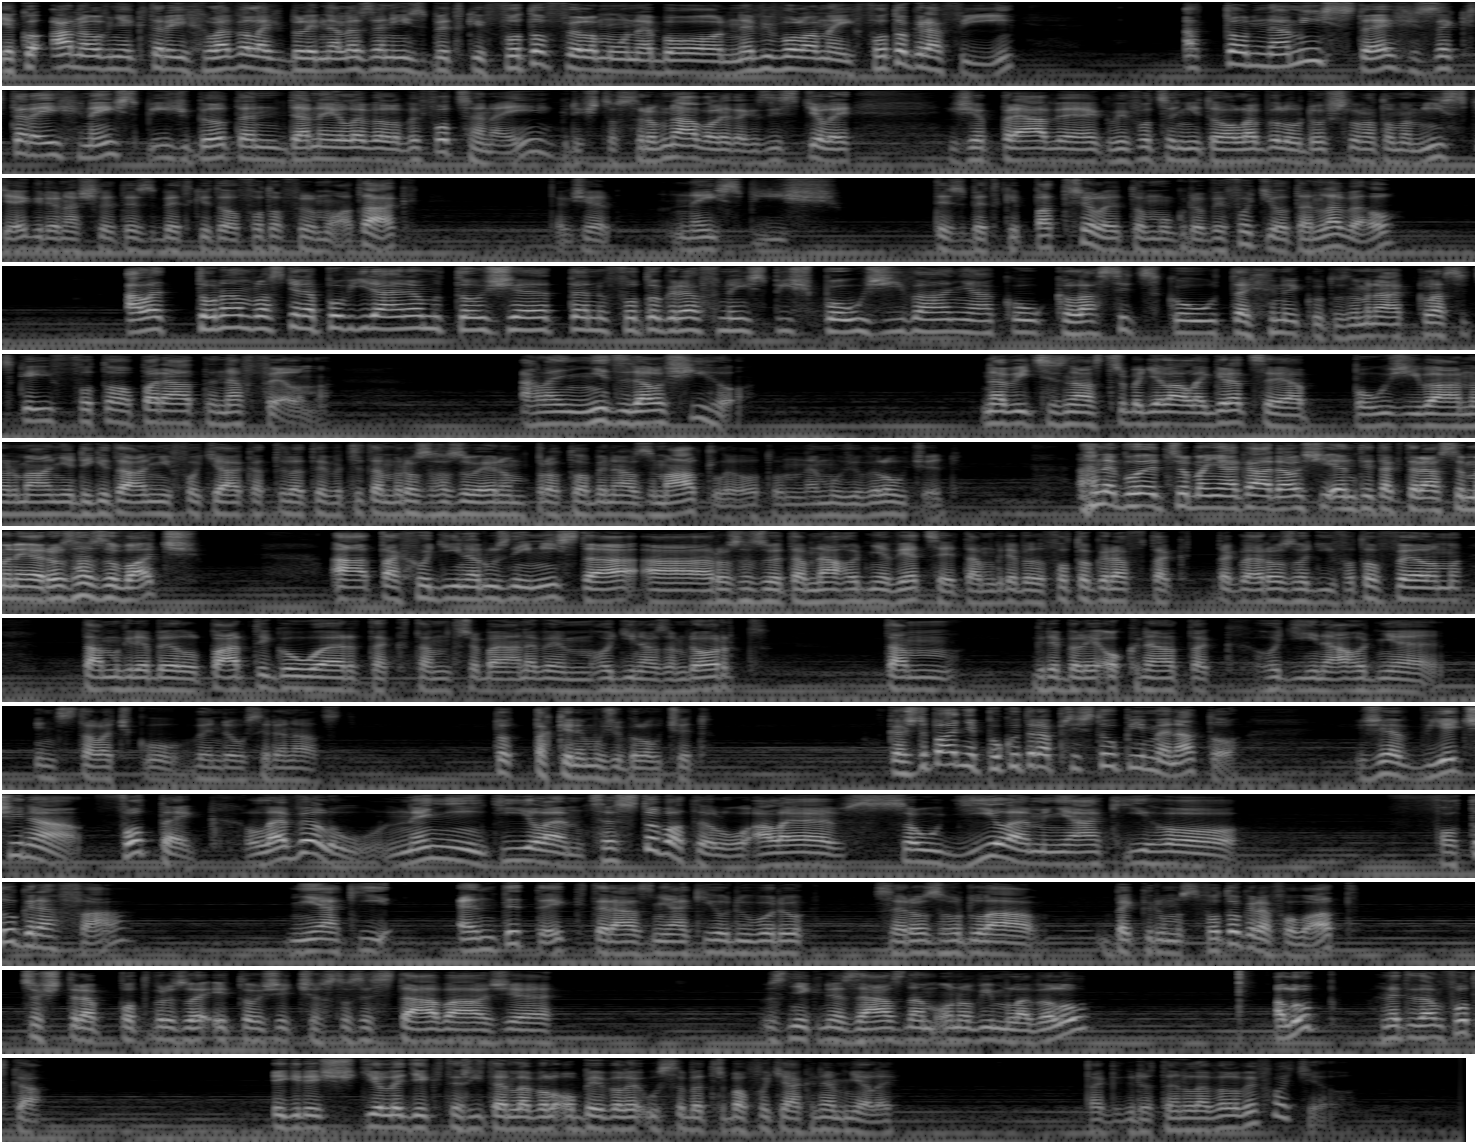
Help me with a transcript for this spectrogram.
Jako ano, v některých levelech byly nalezený zbytky fotofilmu nebo nevyvolaných fotografií, A to na místech, ze kterých nejspíš byl ten daný level vyfocený, když to srovnávali, tak zjistili, že právě k vyfocení toho levelu došlo na tom místě, kde našli ty zbytky toho fotofilmu a tak. Takže nejspíš ty zbytky patřily tomu, kdo vyfotil ten level. Ale to nám vlastně napovídá jenom to, že ten fotograf nejspíš používá nějakou klasickou techniku, to znamená klasický fotoaparát na film. Ale nic dalšího. Navíc si z nás třeba dělá legrace a používá normálně digitální foťák a tyhle ty věci tam rozhazuje jenom proto, aby nás zmátli, jo? to nemůžu vyloučit. A nebo je třeba nějaká další entita, která se jmenuje rozhazovač a ta chodí na různé místa a rozhazuje tam náhodně věci. Tam, kde byl fotograf, tak takhle rozhodí fotofilm, tam, kde byl partygoer, tak tam třeba, já nevím, hodí na zem dort, tam, kde byly okna, tak hodí náhodně instalačku Windows 11. To taky nemůžu vyloučit. Každopádně pokud teda přistoupíme na to, že většina fotek, levelů není dílem cestovatelů, ale jsou dílem nějakého fotografa, nějaký entity, která z nějakého důvodu se rozhodla Backrooms fotografovat, což teda potvrzuje i to, že často se stává, že vznikne záznam o novém levelu a lup, hned je tam fotka. I když ti lidi, kteří ten level objevili u sebe třeba foťák neměli. Tak kdo ten level vyfotil?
